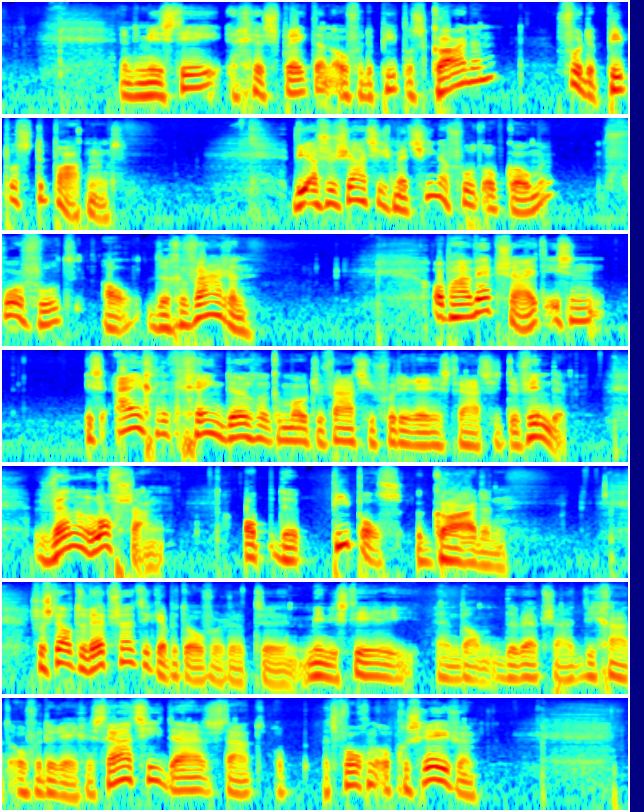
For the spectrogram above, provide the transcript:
En het ministerie spreekt dan over de People's Garden voor de People's Department. Wie associaties met China voelt opkomen, voorvoelt al de gevaren. Op haar website is, een, is eigenlijk geen deugdelijke motivatie voor de registratie te vinden. Wel een lofzang op de People's Garden. Zo stelt de website, ik heb het over het eh, ministerie en dan de website die gaat over de registratie. Daar staat op het volgende op geschreven.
